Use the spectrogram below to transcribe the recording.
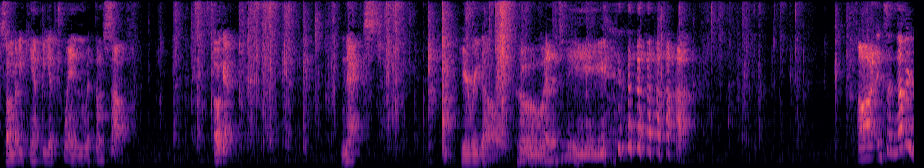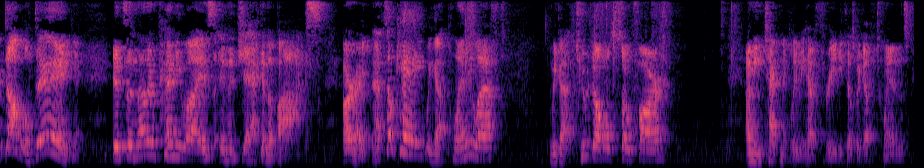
Somebody can't be a twin with themselves. Okay. Next. Here we go. Who will it be? uh, it's another double, dang! It's another Pennywise in the Jack in the Box. All right, that's okay. We got plenty left. We got two doubles so far. I mean, technically we have three because we got the twins.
